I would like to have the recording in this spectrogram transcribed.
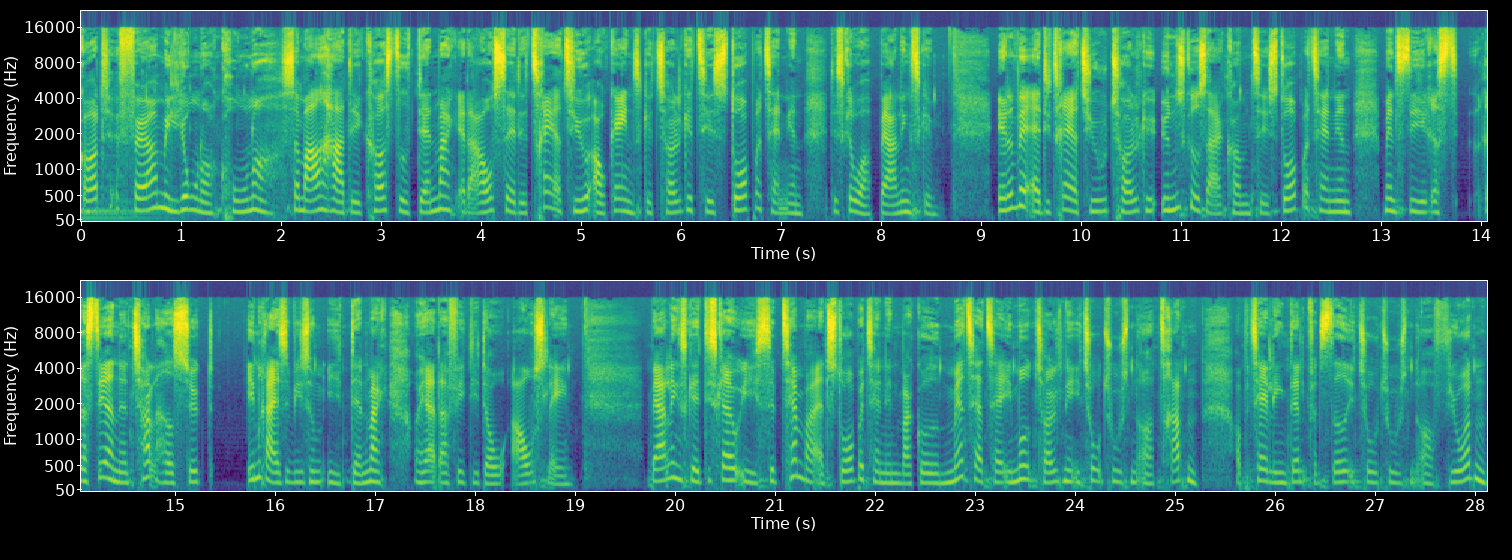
Godt 40 millioner kroner. Så meget har det kostet Danmark at afsætte 23 afghanske tolke til Storbritannien, det skriver Berlingske. 11 af de 23 tolke ønskede sig at komme til Storbritannien, mens de resterende 12 havde søgt indrejsevisum i Danmark, og her der fik de dog afslag. Berlingske de skrev i september, at Storbritannien var gået med til at tage imod tolkene i 2013, og betalingen den fandt sted i 2014,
